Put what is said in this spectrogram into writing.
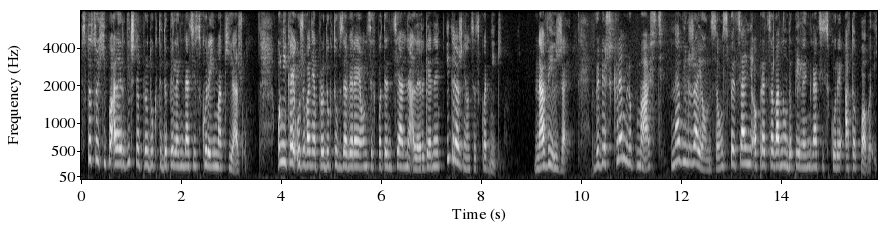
Stosuj hipoalergiczne produkty do pielęgnacji skóry i makijażu. Unikaj używania produktów zawierających potencjalne alergeny i drażniące składniki. Nawilżaj. Wybierz krem lub maść nawilżającą, specjalnie opracowaną do pielęgnacji skóry atopowej.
